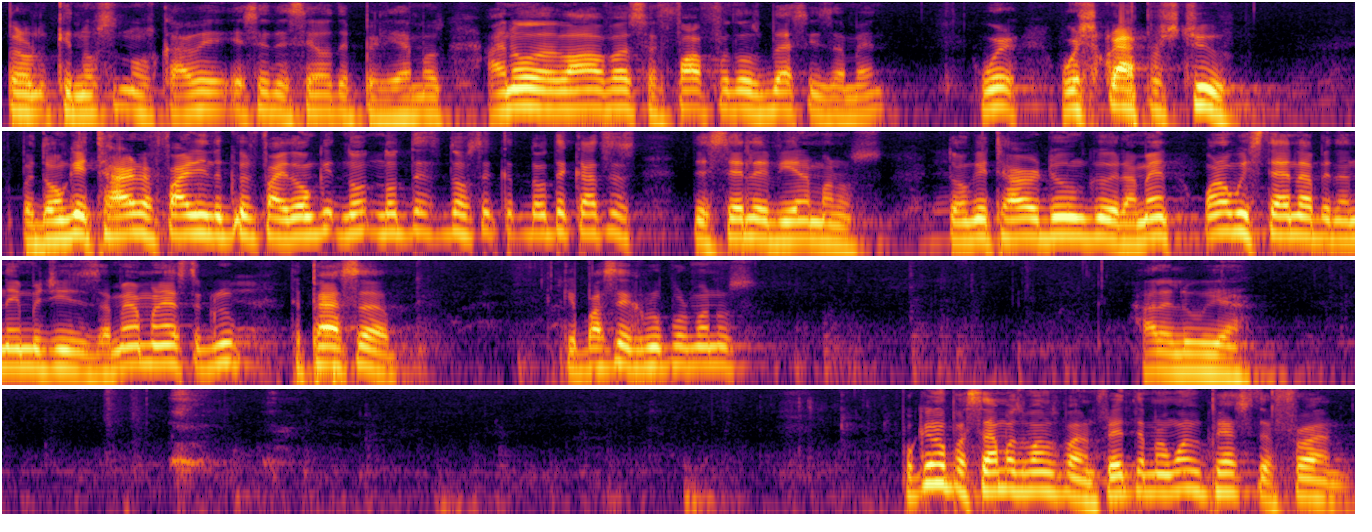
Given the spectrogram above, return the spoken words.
pero que no nos cabe ese deseo de pelear. hermanos. I know a lot of us have fought for those blessings, amen. We're, we're scrappers too. But don't get tired of fighting the good fight. Don't get, no, no, te, no, no te canses de serle bien, hermanos. Don't get tired of doing good. Amen. Why don't we stand up in the name of Jesus? Amen. I'm going to ask the group to pass up. Que pase el grupo, hermanos. Aleluya. ¿Por qué no pasamos, hermanos, para enfrente, hermano? Why don't we pass to the front?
